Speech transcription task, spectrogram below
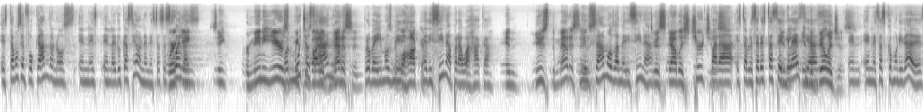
estamos enfocándonos en, en la educación, en estas working. escuelas. See, for many years Por we muchos provided años medicine proveímos mi- medicina para Oaxaca and used the y medicine usamos la medicina to establish churches para establecer estas in, in the villages. en, en esas comunidades.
